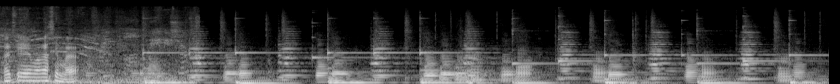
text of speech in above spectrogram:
Oke, makasih Mbak. From Baby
